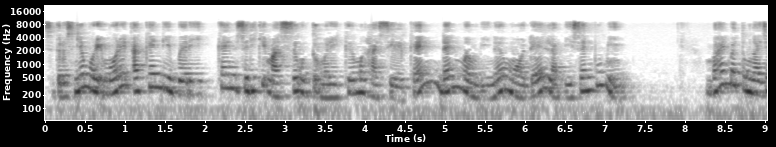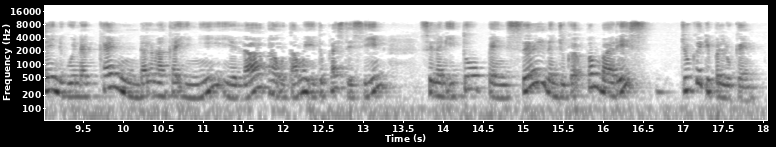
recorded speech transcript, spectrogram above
Seterusnya, murid-murid akan diberikan sedikit masa untuk mereka menghasilkan dan membina model lapisan bumi. Bahan batu mengajar yang digunakan dalam langkah ini ialah bahan utama iaitu plastisin. Selain itu, pensel dan juga pembaris juga diperlukan.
